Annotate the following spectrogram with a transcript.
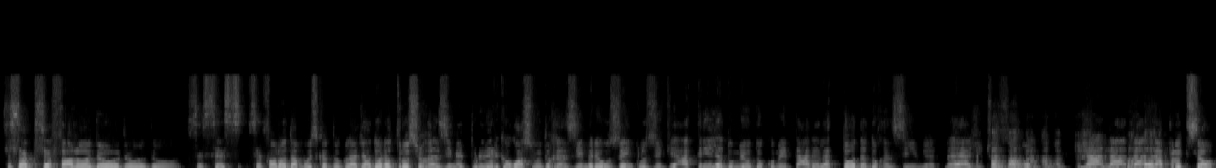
Você sabe que você falou do, do, do você, você, você, falou da música do Gladiador, eu trouxe o Hans Zimmer. Primeiro que eu gosto muito do Hans Zimmer, eu usei inclusive a trilha do meu documentário, ela é toda do Hans Zimmer, né? A gente usou na, na, na, na, produção.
